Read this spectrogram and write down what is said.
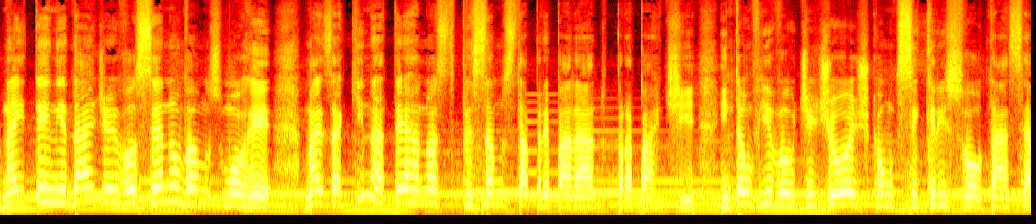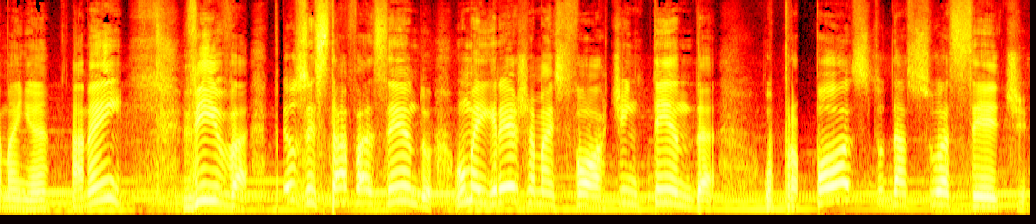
Na eternidade eu e você não vamos morrer, mas aqui na terra nós precisamos estar preparados para partir. Então viva o dia de hoje como se Cristo voltasse amanhã. Amém? Viva! Deus está fazendo uma igreja mais forte. Entenda o propósito da sua sede.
